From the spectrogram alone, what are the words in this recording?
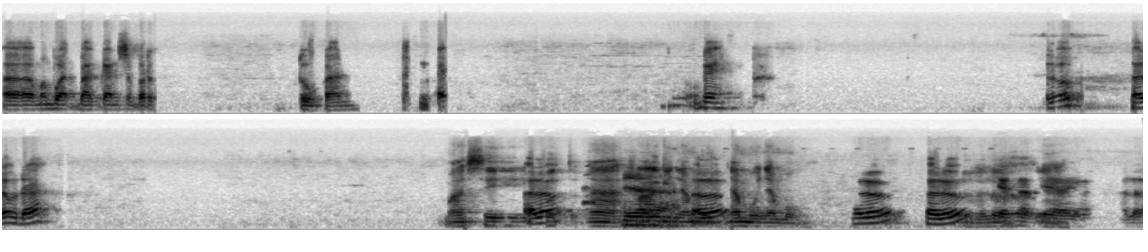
eh, membuat bagan seperti itu kan. Oke. Oke. Halo? Halo udah? Masih Halo? putus. Nah, Iya. lagi nyambung, Halo? nyambung, nyambung. Halo? Halo? Halo, halo. Ya, Ustaz. Ya, Ya, ya. Halo.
